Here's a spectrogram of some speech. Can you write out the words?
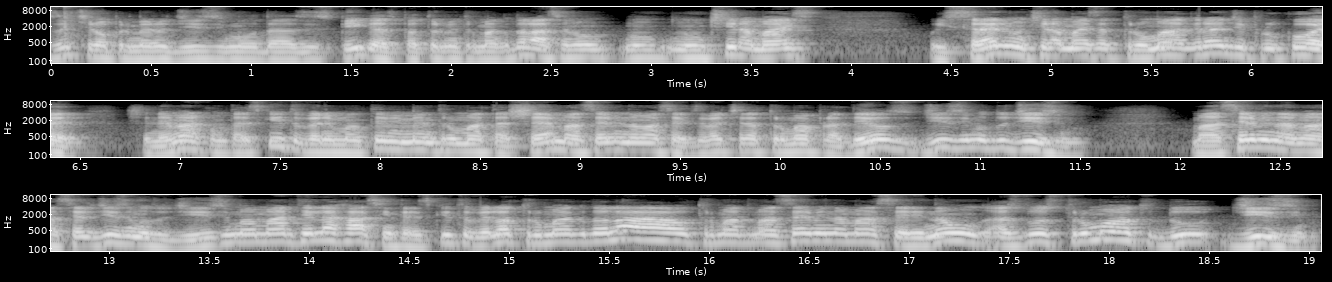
você tirou o primeiro dízimo das espigas para turma Magdolá, você não, não, não tira mais, o Israel não tira mais a truma grande para o Coe. Shenemar, como está escrito, vai manter Mimen Trumat Hashem, Maser Minamaser, você vai tirar truma para Deus, dízimo do dízimo. Maser Minamaser, dízimo do dízimo, Amarte Ilahassin, está escrito, Veló Truma Gdolá, o Trumat Maser Minamaser, e não as duas trumot do dízimo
